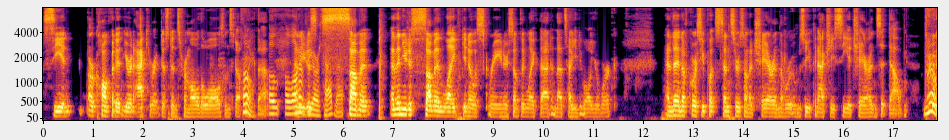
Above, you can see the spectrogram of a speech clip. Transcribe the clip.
seeing are confident you're an accurate distance from all the walls and stuff oh, like that. a, a lot and of you VRs have that. Summon, and then you just summon like you know a screen or something like that, and that's how you do all your work. And then, of course, you put sensors on a chair in the room so you can actually see a chair and sit down. No,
